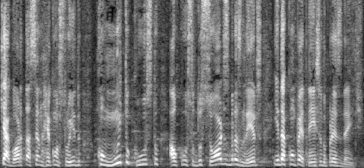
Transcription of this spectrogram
que agora está sendo reconstruído com muito custo, ao custo do suor dos brasileiros e da competência do presidente.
